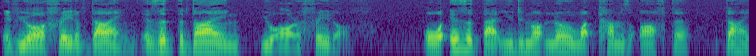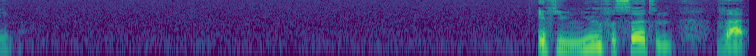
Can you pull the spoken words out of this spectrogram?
If you are afraid of dying, is it the dying you are afraid of? Or is it that you do not know what comes after dying? If you knew for certain that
